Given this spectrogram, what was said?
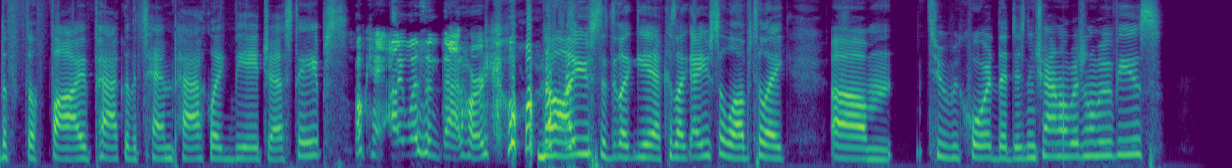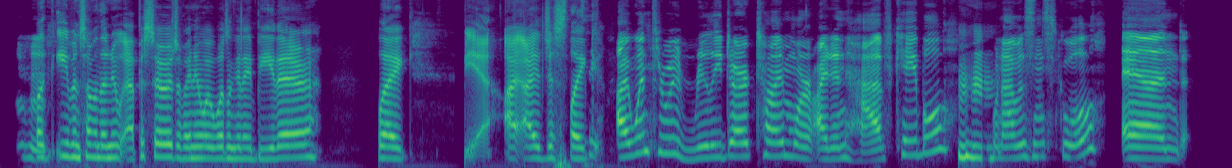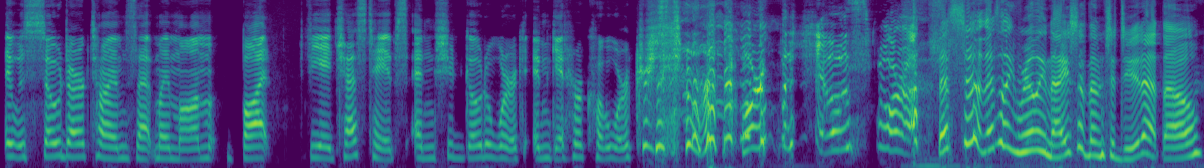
the the five pack or the ten pack like VHS tapes. okay, I wasn't that hardcore. no, I used to like yeah, because like I used to love to like um to record the Disney Channel original movies, Mhm. like even some of the new episodes if I knew I wasn't gonna be there. Like, yeah, I I just like See, I went through a really dark time where I didn't have cable mhm. when I was in school, and it was so dark times that my mom bought VHS tapes and she'd go to work and get her coworkers to record the shows for us. that's so, that's like really nice of them to do that though.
